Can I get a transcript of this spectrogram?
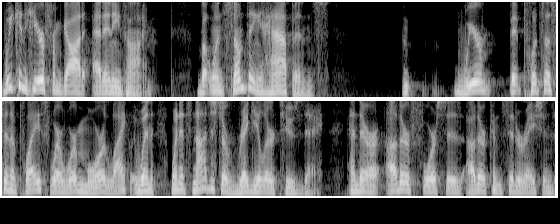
we can hear from God at any time. But when something happens, we're it puts us in a place where we're more likely when when it's not just a regular Tuesday and there are other forces, other considerations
